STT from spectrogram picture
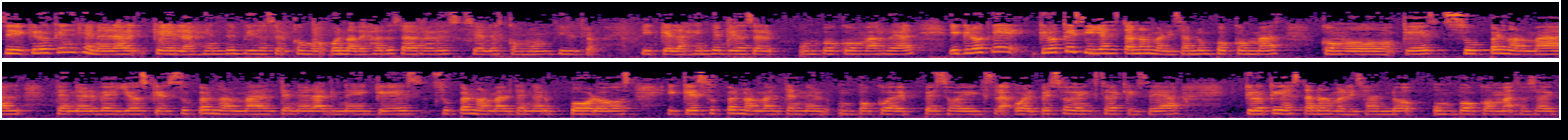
Sí, creo que en general que la gente empieza a ser como, bueno, dejar de usar redes sociales como un filtro y que la gente empieza a ser un poco más real. Y creo que creo que sí ya se está normalizando un poco más como que es súper normal tener vellos, que es súper normal tener acné, que es súper normal tener poros y que es súper normal tener un poco de peso extra o el peso extra que sea. Creo que ya está normalizando un poco más, o sea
